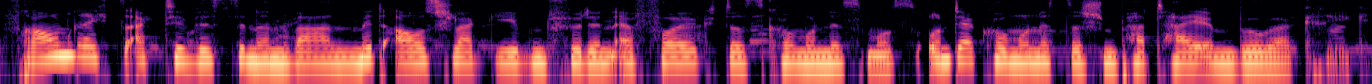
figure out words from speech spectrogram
Frauenrechtsaktivistinnen waren mit ausschlaggebend für den Erfolg des Kommunismus und der kommunistischen Partei im Bürgerkrieg.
